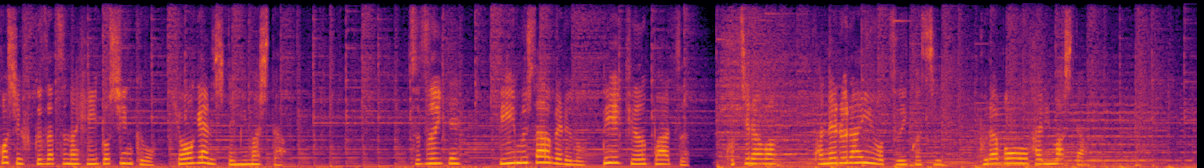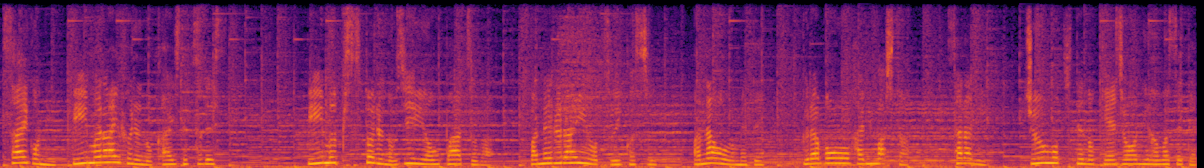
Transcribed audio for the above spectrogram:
少し複雑なヒートシンクを表現してみました。続いて、ビームサーベルの P9 パーツ。こちらは、パネルラインを追加し、プラ棒を貼りました。最後に、ビームライフルの解説です。ビームピストルの G4 パーツは、パネルラインを追加し、穴を埋めて、プラ棒を貼りました。さらに、銃持ち手の形状に合わせて、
